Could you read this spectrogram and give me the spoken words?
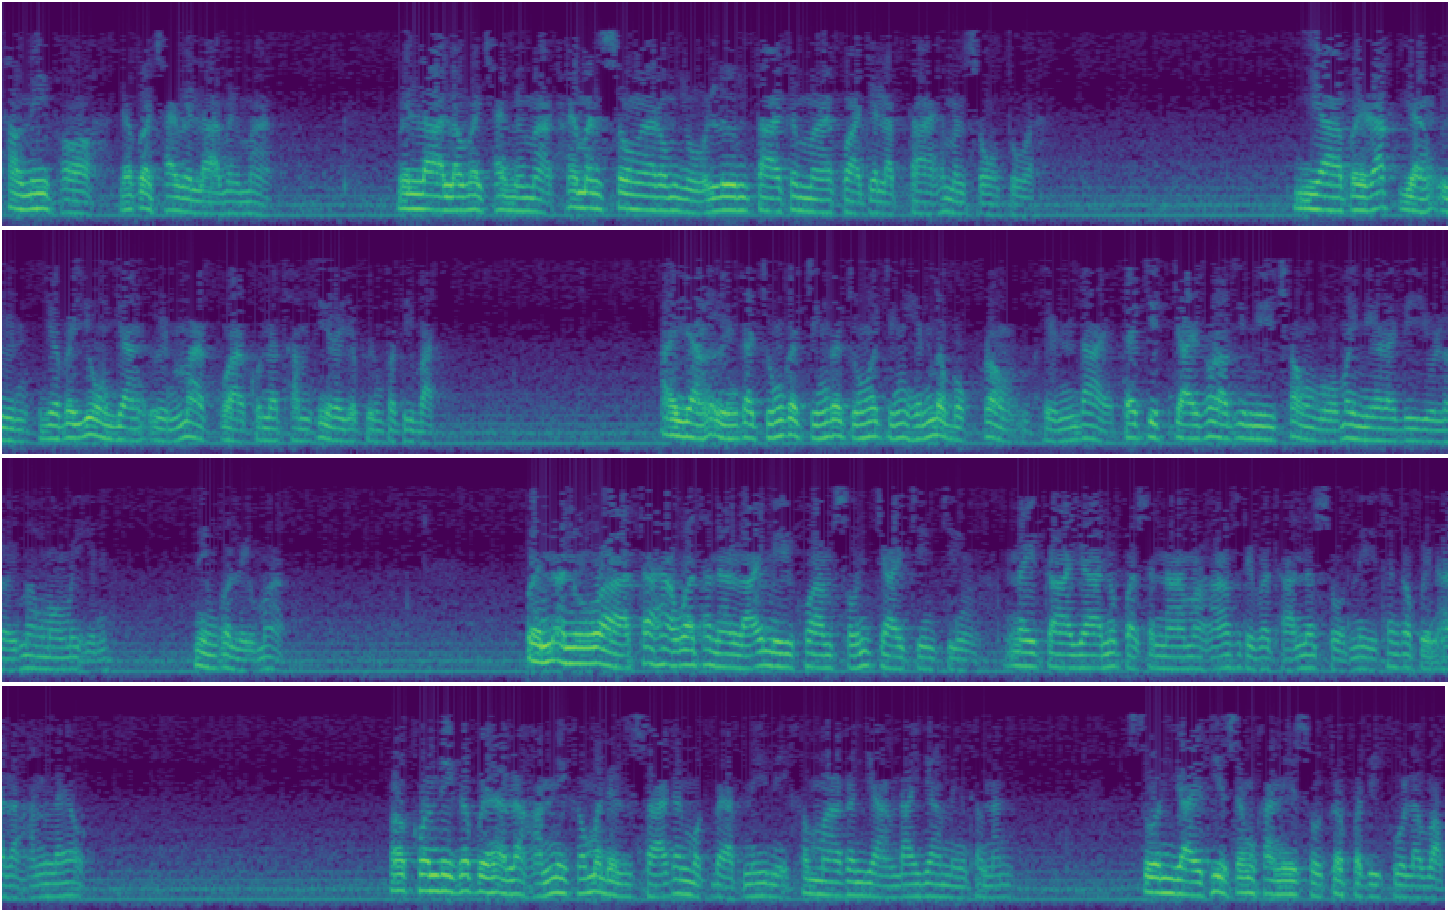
เท่านี้พอแล้วก็ใช้เวลาไม่มาก เวลาเราไม่ใช้ไม่มาก ให้มันทรงอารมณ์อยู่ลืมตาขึ้นมากว่าจะหลับตาให้มันทรงตัวอย่าไปรักอย่างอื่น อย่าไปยุ่งอย่างอื่นมากกว่าคุณธรรมที่เราจะพึงปฏิบัติ ไอ้อย่างอื่นกระจุงกระจิงกระจุงกระจิงเห็นว่าบกพร่องเห็นได้ แต่จิตใจของเราที่มีช่องโหว่ไม่มีอะไรดีอยู่เลยมั่งมองไม่เห็น นี่มันก็เร็วมากเป็นอนุว่าถ้าหากว่าท่านหลายมีความสนใจจริง ๆ ในกายานุปัสสนามหาสติปัฏฐานสูตรนี้ท่านก็เป็นอรหันต์แล้ว พราะคนที่เขาเป็นอรหันต์นี่เขาไม่ได้ศึกษากันหมดแบบนี้นี่เขามากันอย่างใดอย่างหนึ่งเท่านั้น ส่วนใหญ่ที่สำคัญที่สุดก็ปฏิกูลวับ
